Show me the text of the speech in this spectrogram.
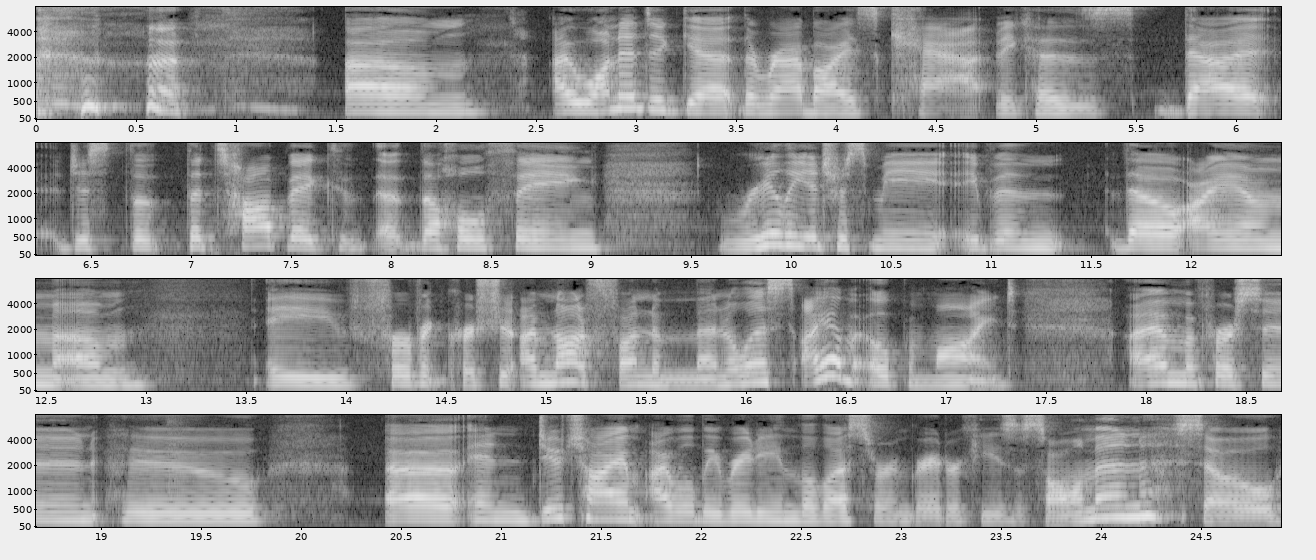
um, I wanted to get the rabbi's cat because that just the the topic, the, whole thing, really interests me. Even though I am. Um, a fervent Christian. I'm not a fundamentalist. I have an open mind. I am a person who uh, in due time, I will be reading The Lesser and Greater Keys of Solomon. So,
